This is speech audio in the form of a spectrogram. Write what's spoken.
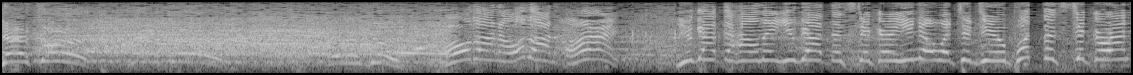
Yes, sir! Yes, sir! Hey. Hold on, hold on. All right. You got the helmet. You got the sticker. You know what to do. Put the sticker on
